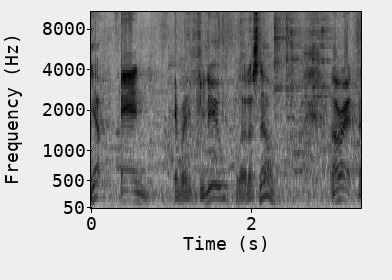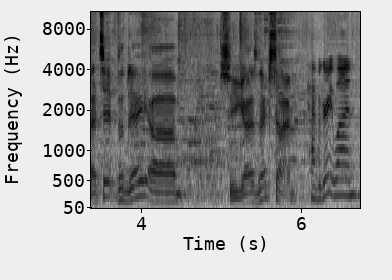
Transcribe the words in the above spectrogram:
Yep, and if you do, let us know. All right, that's it for today. Um, see you guys next time. Have a great one.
